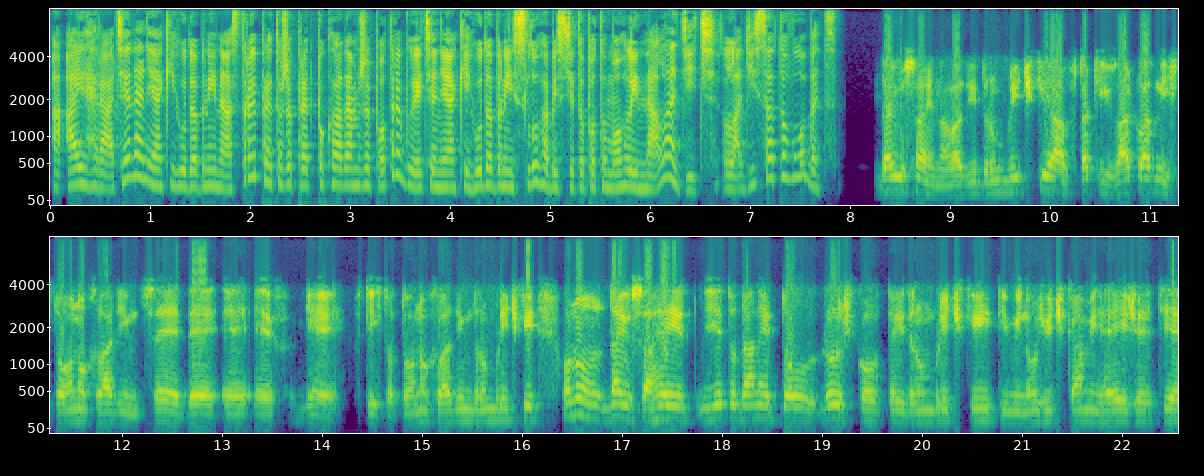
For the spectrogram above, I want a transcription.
A aj hráte na nejaký hudobný nástroj, pretože predpokladám, že potrebujete nejaký hudobný sluch, aby ste to potom mohli naladiť. Ladí sa to vôbec? Dajú sa aj naladiť drumbličky a v takých základných tónoch ladím C, D, E, F, G týchto tónoch hladím drumbličky. Ono, dajú sa, hej, je to dané tou dĺžkou tej drumbličky, tými nožičkami, hej, že tie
